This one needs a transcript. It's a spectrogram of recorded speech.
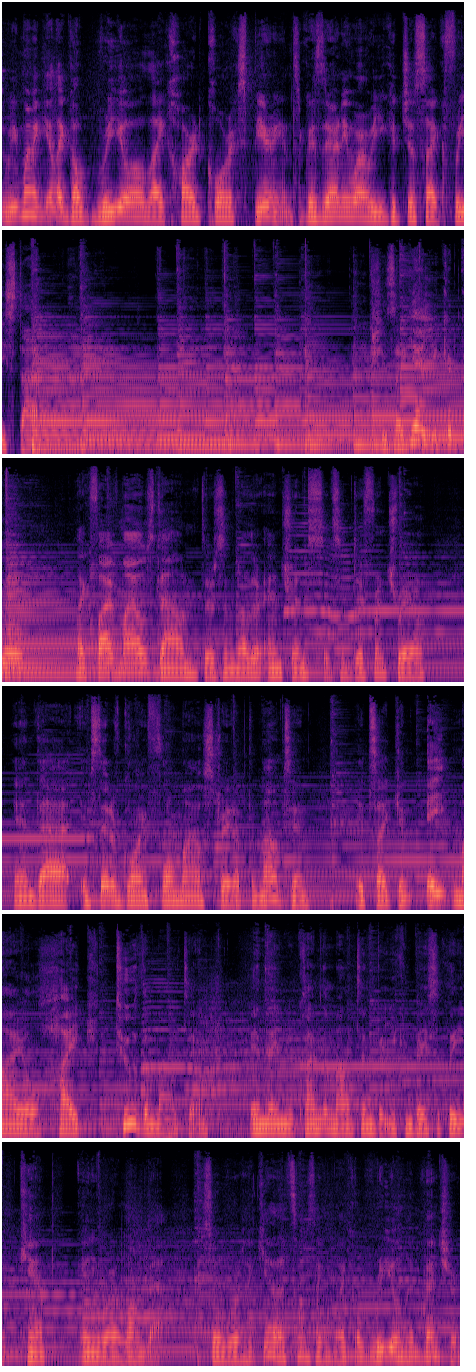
we want to get like a real like hardcore experience? Like, Is there anywhere where you could just like freestyle? She's like, yeah, you could go like five miles down. There's another entrance. It's a different trail, and that instead of going four miles straight up the mountain, it's like an eight mile hike to the mountain, and then you climb the mountain, but you can basically camp anywhere along that. So we're like, yeah, that sounds like like a real adventure.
